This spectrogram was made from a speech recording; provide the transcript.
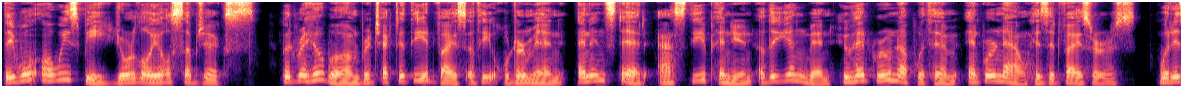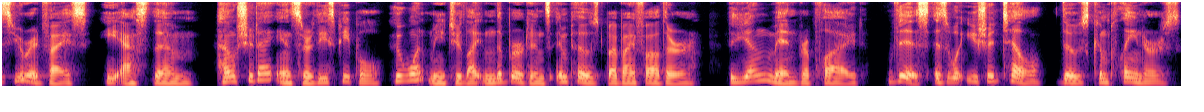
they will always be your loyal subjects. But Rehoboam rejected the advice of the older men, and instead asked the opinion of the young men who had grown up with him and were now his advisers. What is your advice? he asked them. How should I answer these people who want me to lighten the burdens imposed by my father? The young men replied, This is what you should tell those complainers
